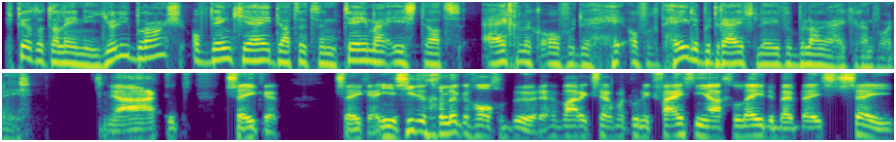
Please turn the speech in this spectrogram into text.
Speelt het alleen in jullie branche? Of denk jij dat het een thema is dat eigenlijk over, de over het hele bedrijfsleven belangrijker aan het worden is? Ja, zeker. zeker. En je ziet het gelukkig al gebeuren. Hè? Waar ik zeg maar toen ik 15 jaar geleden bij BCC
